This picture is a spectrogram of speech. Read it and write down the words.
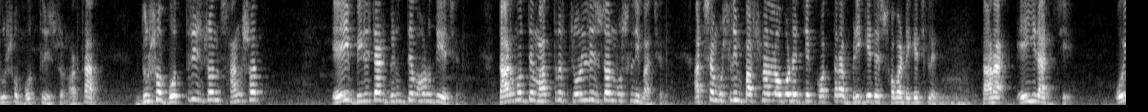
দুশো বত্রিশ জন। অর্থাৎ দুশো বত্রিশ জন সাংসদ এই বিলটার বিরুদ্ধে ভোট দিয়েছেন। তার মধ্যে মাত্র চল্লিশ জন মুসলিম আছেন। আচ্ছা মুসলিম পার্সোনাল ল বোর্ডের যে কর্তারা ব্রিগেডের সভা ডেকেছিলেন, তারা এই রাজ্যে, ওই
